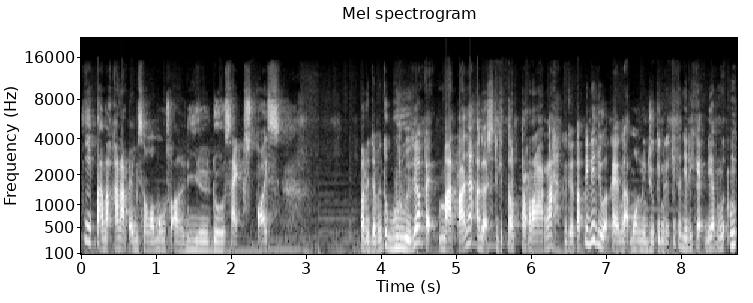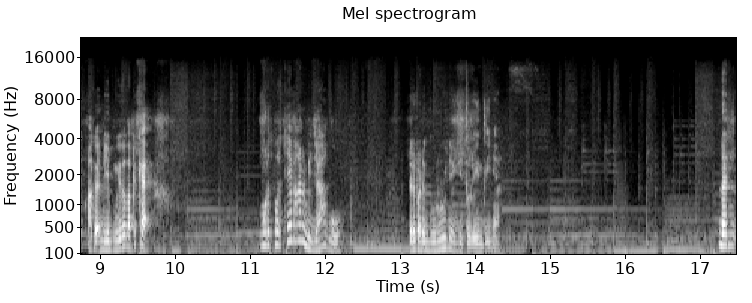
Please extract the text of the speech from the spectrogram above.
Kita bahkan apa bisa ngomong soal dildo sex toys. Pada zaman itu guru aja sampai matanya agak sedikit terperangah gitu ya. tapi dia juga kayak nggak mau nunjukin ke kita jadi kayak dia mm, agak diem gitu tapi kayak murid-muridnya bahkan lebih jago daripada gurunya gitu loh intinya. Dan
